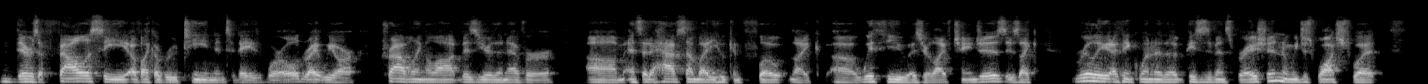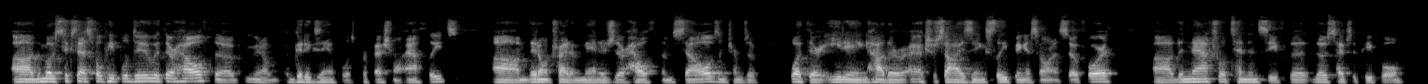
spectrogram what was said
there's a fallacy of like a routine in today's world, right? We are traveling a lot, busier than ever. Um, and so to have somebody who can float like uh, with you as your life changes is like really, I think, one of the pieces of inspiration. And we just watched what uh, the most successful people do with their health. Uh, you know, a good example is professional athletes. Um, they don't try to manage their health themselves in terms of what they're eating, how they're exercising, sleeping, and so on and so forth. Uh, the natural tendency for the, those types of people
